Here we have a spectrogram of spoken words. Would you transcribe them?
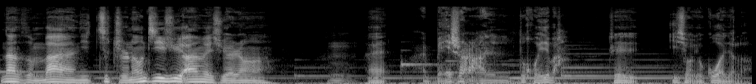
那怎么办呀？你就只能继续安慰学生啊。嗯哎，没事儿啊，都回去吧。这一宿就过去了。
